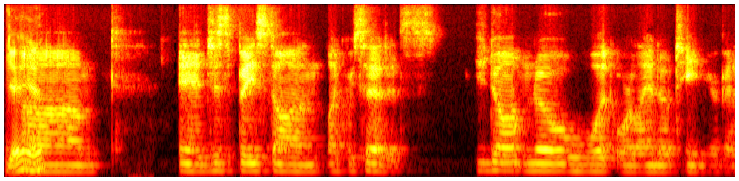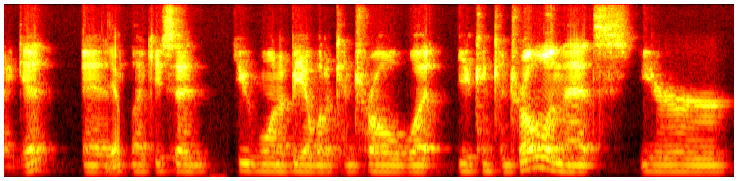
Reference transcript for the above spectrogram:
Yeah, yeah, Um, and just based on, like we said, it's you don't know what Orlando team you're going to get, and Yep. like you said, you want to be able to control what you can control, and that's your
